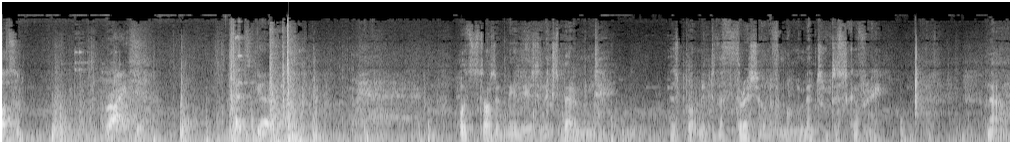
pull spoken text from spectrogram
Watson, Right. Let's go. what started merely as an experiment has brought me to the threshold of a monumental discovery. Now,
